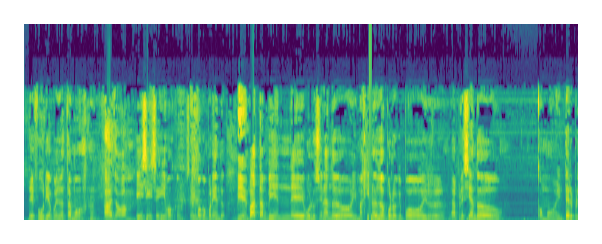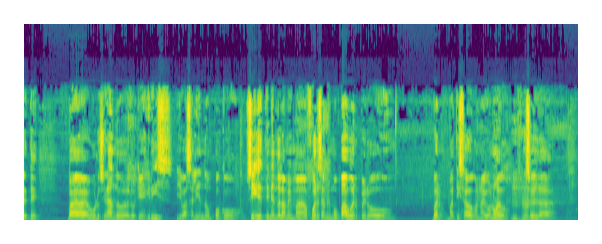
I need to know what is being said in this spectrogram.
de Furia, pues ya estamos Ah, ya van. y sí, seguimos con- seguimos componiendo. Bien. Va también eh, evolucionando, imagino yo, por lo que puedo ir apreciando como intérprete, va evolucionando lo que es gris y va saliendo un poco, sigue teniendo la misma fuerza, el mismo power, pero bueno, matizado con algo nuevo. Eso ya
